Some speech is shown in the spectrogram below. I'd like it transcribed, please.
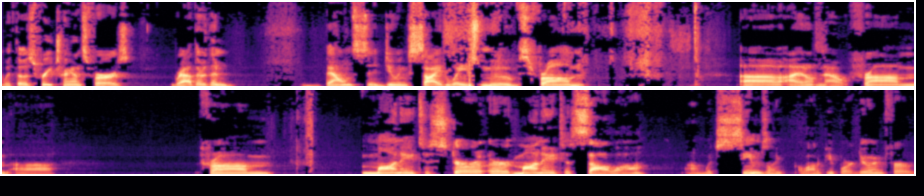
with those free transfers, rather than bouncing, doing sideways moves from, uh, I don't know, from uh, from Mane to Stir or Mane to Salah, um, which seems like a lot of people are doing for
